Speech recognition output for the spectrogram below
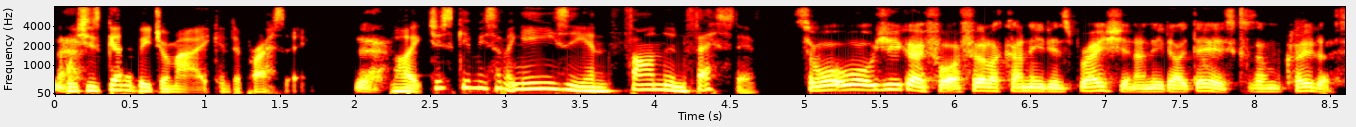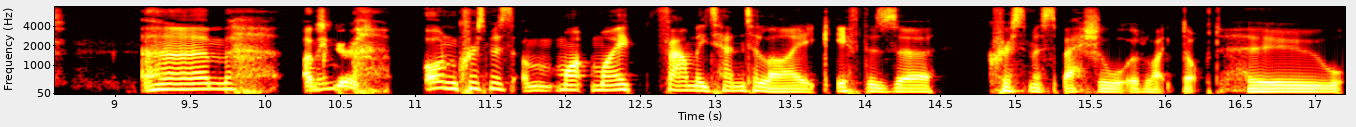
No. which is going to be dramatic and depressing. Yeah. Like, just give me something easy and fun and festive. So what, what would you go for? I feel like I need inspiration. I need ideas because I'm clueless. Um, I That's mean, good. on Christmas, um, my, my family tend to like if there's a Christmas special of like Doctor Who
